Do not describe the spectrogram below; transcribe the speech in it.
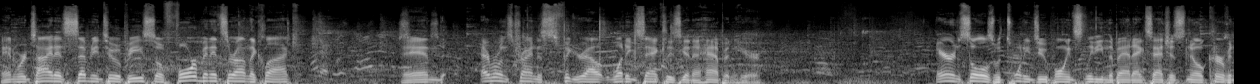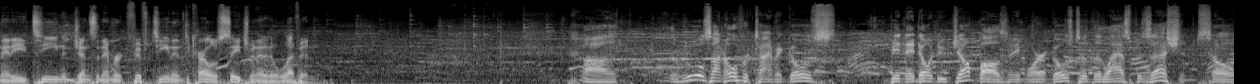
And we're tied at 72 apiece, so four minutes are on the clock. And everyone's trying to figure out what exactly is going to happen here. Aaron Souls with 22 points, leading the Bad Axe Hatchets Noah Curvin at 18, Jensen Emmerich 15, and Carlos Sageman at 11. Uh, the rules on overtime, it goes being they don't do jump balls anymore, it goes to the last possession. So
